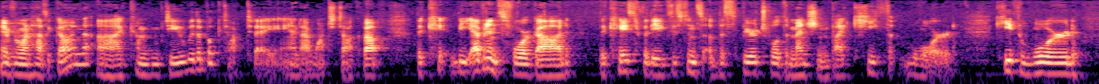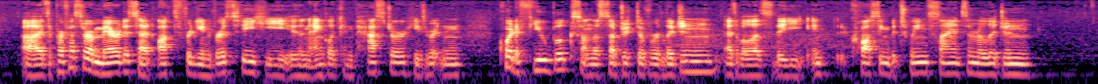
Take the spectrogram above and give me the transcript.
Hey everyone, how's it going? Uh, I come to you with a book talk today, and I want to talk about the the evidence for God, the case for the existence of the spiritual dimension by Keith Ward. Keith Ward uh, is a professor emeritus at Oxford University. He is an Anglican pastor. He's written quite a few books on the subject of religion, as well as the in- crossing between science and religion.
